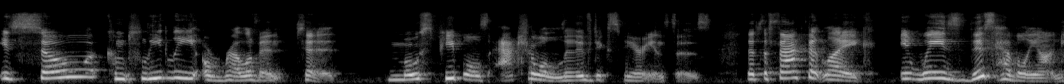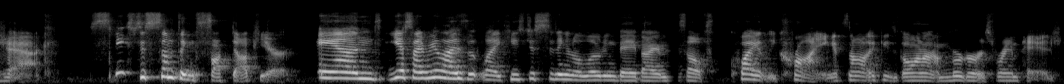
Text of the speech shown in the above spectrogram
is so completely irrelevant to most people's actual lived experiences that the fact that like it weighs this heavily on Jack speaks to something fucked up here. And yes, I realize that like he's just sitting in a loading bay by himself, quietly crying. It's not like he's going on a murderous rampage.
